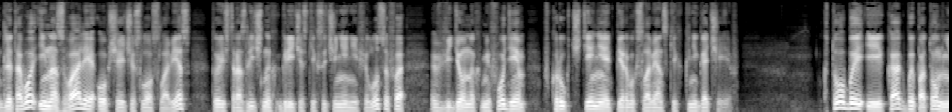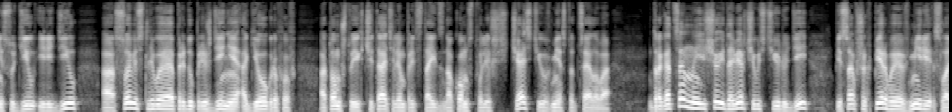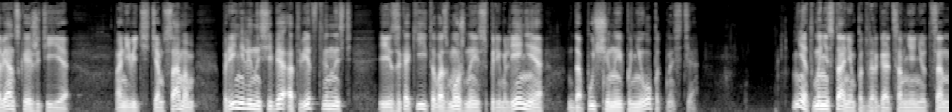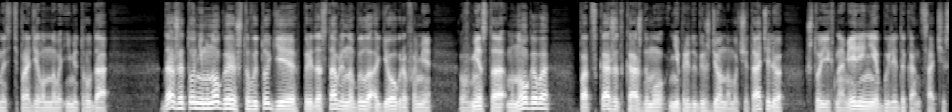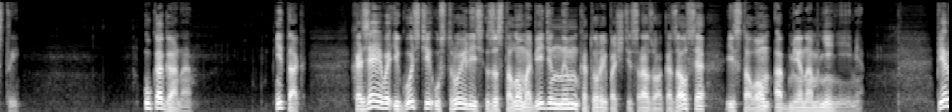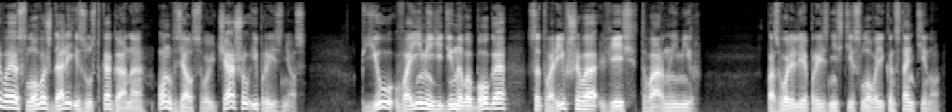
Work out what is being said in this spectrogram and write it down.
Для того и назвали общее число словес, то есть различных греческих сочинений философа, введенных Мефодием в круг чтения первых славянских книгачеев. Кто бы и как бы потом не судил и рядил, а совестливое предупреждение о географов – о том, что их читателям предстоит знакомство лишь с частью вместо целого, драгоценны еще и доверчивостью людей, писавших первое в мире славянское житие. Они ведь тем самым приняли на себя ответственность и за какие-то возможные спрямления, допущенные по неопытности. Нет, мы не станем подвергать сомнению ценность проделанного ими труда – даже то немногое, что в итоге предоставлено было агеографами вместо многого, подскажет каждому непредубежденному читателю, что их намерения были до конца чисты. У Кагана. Итак, хозяева и гости устроились за столом обеденным, который почти сразу оказался и столом обмена мнениями. Первое слово ждали из уст Кагана. Он взял свою чашу и произнес. «Пью во имя единого Бога, сотворившего весь тварный мир». Позволили произнести слово и Константину.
